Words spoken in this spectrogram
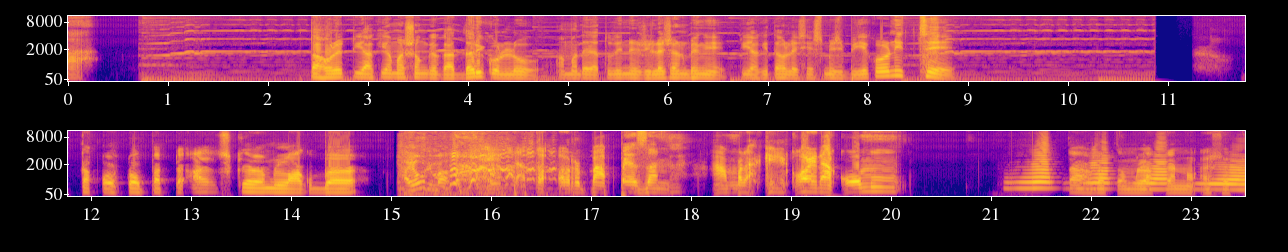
তাহলে টিয়া কি আমার সঙ্গে গাদ্দারি করল। আমাদের এতদিনের রিলেশন ভেঙে টিয়া কি তাহলে শেষমেশ বিয়ে করে নিচ্ছে। তা কত পাতে আইসক্রিম লাগবে? এটা তো ওর বাপে জানে আমরা কি কয়টা কমু? তাহলে তোমরা কেন এসেছ?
